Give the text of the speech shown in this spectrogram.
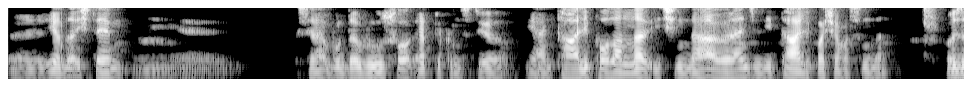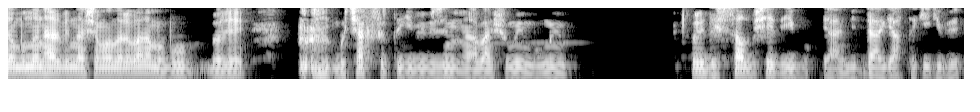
e, ya da işte e, Mesela burada rules for applicants diyor. Yani talip olanlar için daha öğrenciliği talip aşamasında. O yüzden bunların her birinin aşamaları var ama bu böyle bıçak sırtı gibi bizim ya ben şu muyum bu muyum öyle dışsal bir şey değil bu. Yani bir dergahtaki gibi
